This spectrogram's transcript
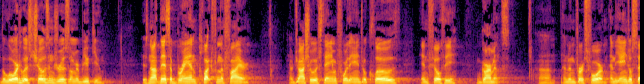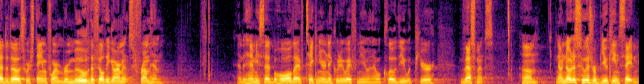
The Lord who has chosen Jerusalem rebuke you. Is not this a brand plucked from the fire? Now Joshua was standing before the angel, clothed in filthy garments. Um, and then verse 4 And the angel said to those who were standing before him, Remove the filthy garments from him. And to him he said, Behold, I have taken your iniquity away from you, and I will clothe you with pure vestments. Um, now, notice who is rebuking Satan.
